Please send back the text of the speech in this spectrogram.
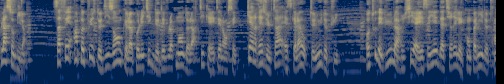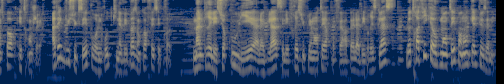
place au bilan. Ça fait un peu plus de 10 ans que la politique de développement de l'Arctique a été lancée. Quel résultat est-ce qu'elle a obtenu depuis? Au tout début, la Russie a essayé d'attirer les compagnies de transport étrangères, avec du succès pour une route qui n'avait pas encore fait ses preuves. Malgré les surcoûts liés à la glace et les frais supplémentaires pour faire appel à des brises-glaces, le trafic a augmenté pendant quelques années.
